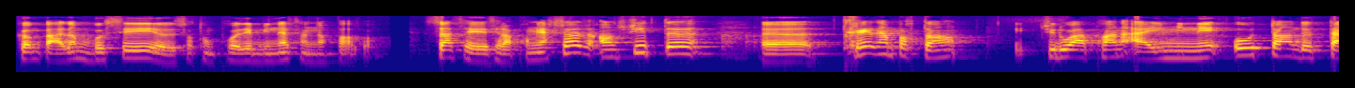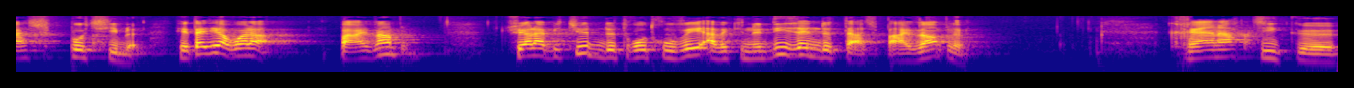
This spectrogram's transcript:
comme par exemple bosser sur ton projet business une heure par jour. Ça, c'est la première chose. Ensuite, très important, tu dois apprendre à éliminer autant de tâches possibles. C'est-à-dire, voilà, par exemple, tu as l'habitude de te retrouver avec une dizaine de tâches. Par exemple, créer un article,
